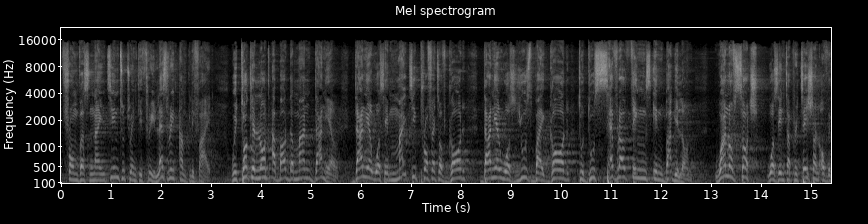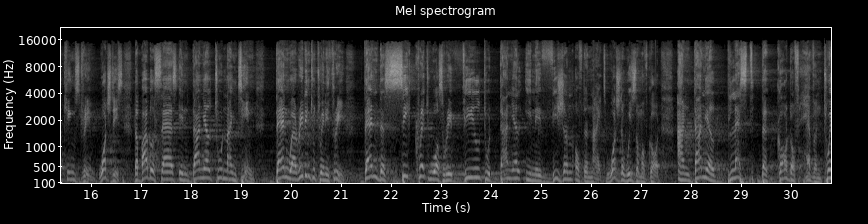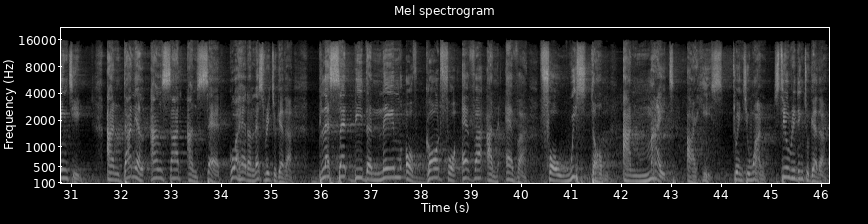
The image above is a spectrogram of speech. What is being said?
from verse 19 to 23. Let's read amplified. We talk a lot about the man Daniel. Daniel was a mighty prophet of God. Daniel was used by God to do several things in Babylon. One of such was interpretation of the king's dream. Watch this. The Bible says in Daniel 2.19, then we're reading to 23, then the secret was revealed to Daniel in a vision of the night. Watch the wisdom of God. And Daniel blessed the God of heaven. 20 And Daniel answered and said, go ahead and let's read together. Blessed be the name of God forever and ever, for wisdom and might are his. 21, still reading together.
